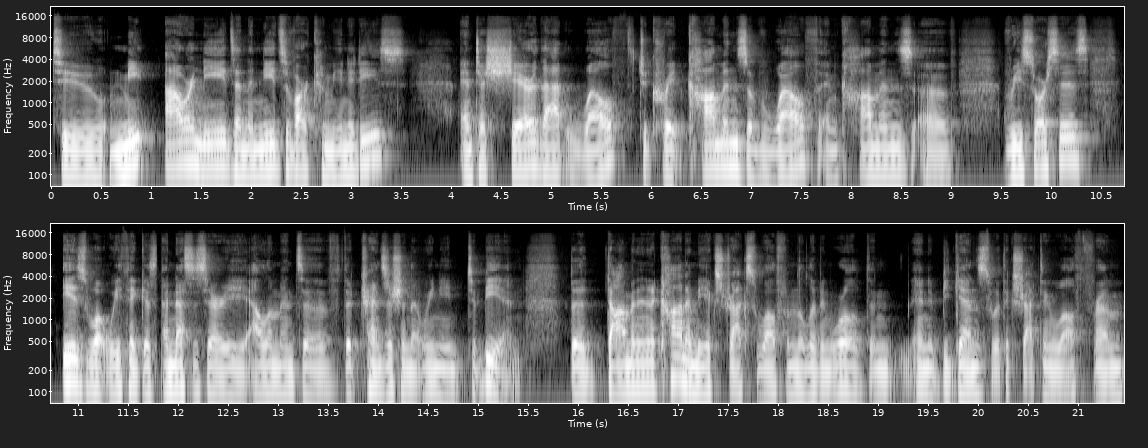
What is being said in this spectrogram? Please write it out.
to meet our needs and the needs of our communities and to share that wealth, to create commons of wealth and commons of resources is what we think is a necessary element of the transition that we need to be in. The dominant economy extracts wealth from the living world and, and it begins with extracting wealth from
